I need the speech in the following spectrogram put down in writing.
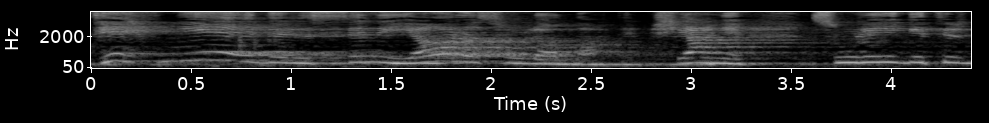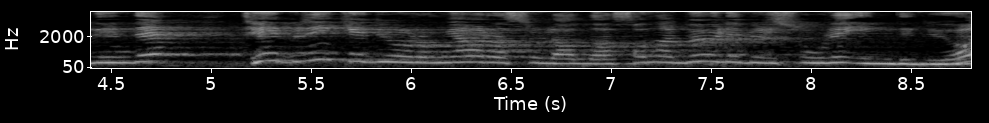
tehniye ederiz seni ya Resulallah demiş. Yani sureyi getirdiğinde tebrik ediyorum ya Resulallah sana böyle bir sure indi diyor.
